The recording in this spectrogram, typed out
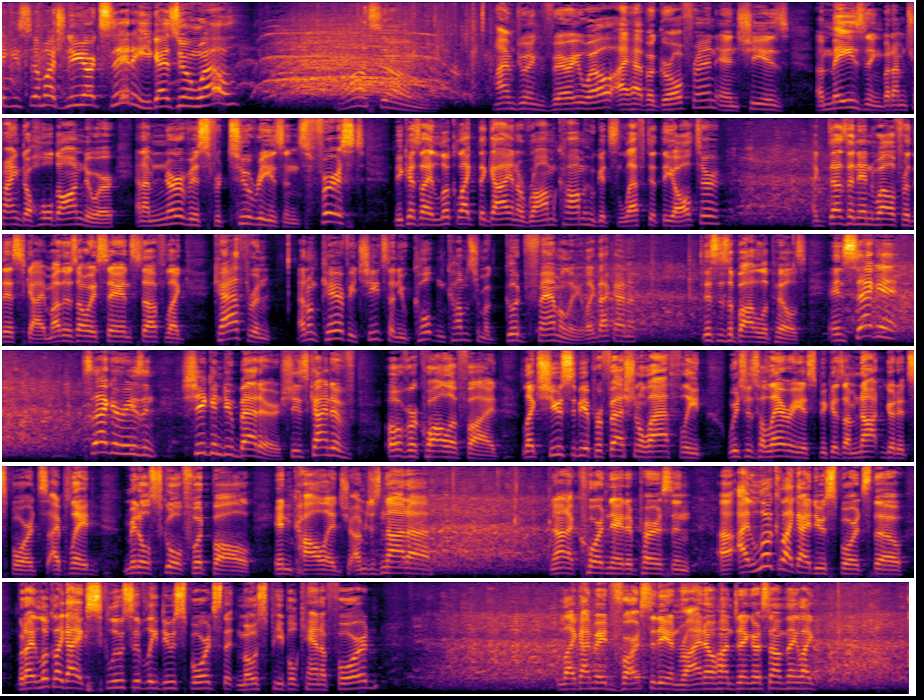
Thank you so much. New York City, you guys doing well? Awesome. I'm doing very well. I have a girlfriend, and she is amazing, but I'm trying to hold on to her, and I'm nervous for two reasons. First, because I look like the guy in a rom com who gets left at the altar. Like, doesn't end well for this guy. Mother's always saying stuff like, Catherine, I don't care if he cheats on you. Colton comes from a good family. Like that kind of. This is a bottle of pills. And second, second reason, she can do better. She's kind of overqualified. Like she used to be a professional athlete, which is hilarious because I'm not good at sports. I played middle school football in college. I'm just not a not a coordinated person. Uh, I look like I do sports though, but I look like I exclusively do sports that most people can't afford like I made varsity in rhino hunting or something. Like,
